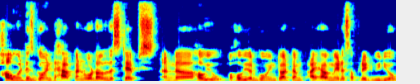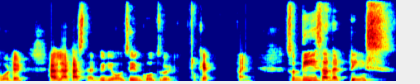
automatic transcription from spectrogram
how it is going to happen what are the steps and uh, how you how you are going to attempt i have made a separate video about it. I will attach that video also. You go through it. Okay fine. So these are the things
